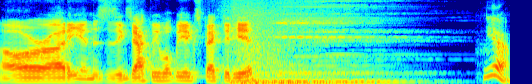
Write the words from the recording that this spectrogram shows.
Alrighty, and this is exactly what we expected here. Yeah.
